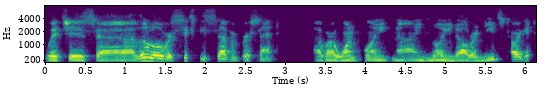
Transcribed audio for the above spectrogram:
which is a little over sixty-seven percent of our 1.9 million dollar needs target.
